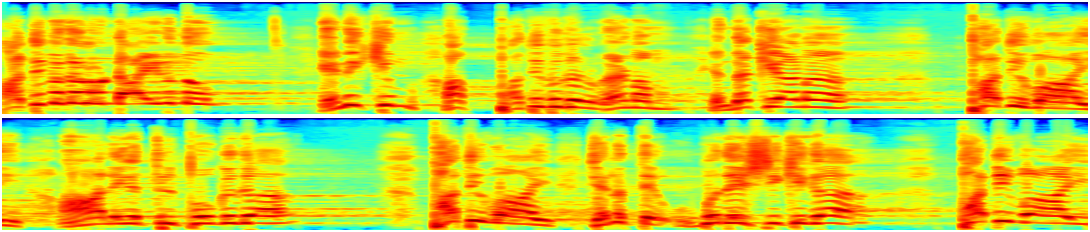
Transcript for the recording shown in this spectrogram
പതിവുകൾ ഉണ്ടായിരുന്നു. എനിക്കും ആ പതിവുകൾ വേണം. എന്തൊക്കെയാണ്? പതിവായി ആലയത്തിൽ പോകുക പതിവായി ജനത്തെ ഉപദേശിക്കുക പതിവായി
